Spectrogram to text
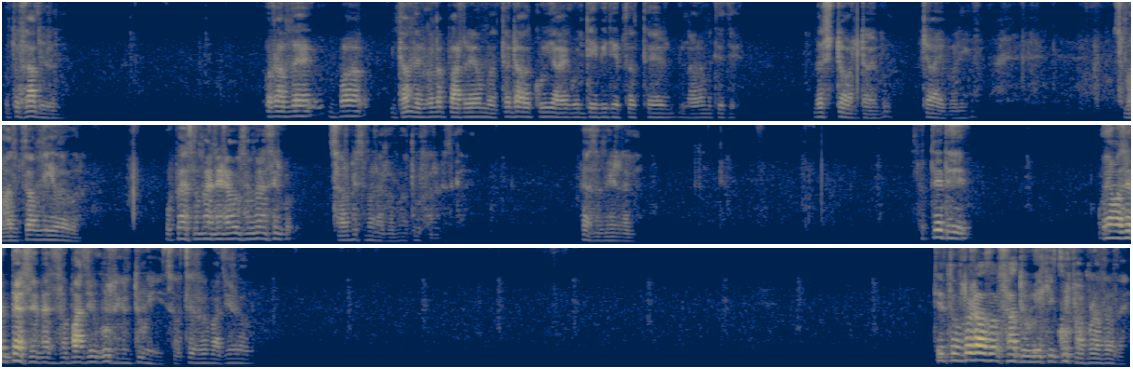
वो तो साधु है और हमने में कहना पड़ रहे हम तो डाल कोई आए, कोई देवी देवता थे लाना मत थे। बस स्टॉल टाइप, चाय बड़ी सामान सब नहीं होता पर वो पैसा मैंने रखा उसमें मेरा सिर्फ़ सर्विस में रखा हुआ तू सर्विस करे। पैसा मेरे लगे। सत्य थे वो यहाँ से पैसे पैसे सब बाजी घुस गए तू ही सोचे सब बाजी सब ते तो बड़ा तो साधु एक ही गुफा बनाता था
